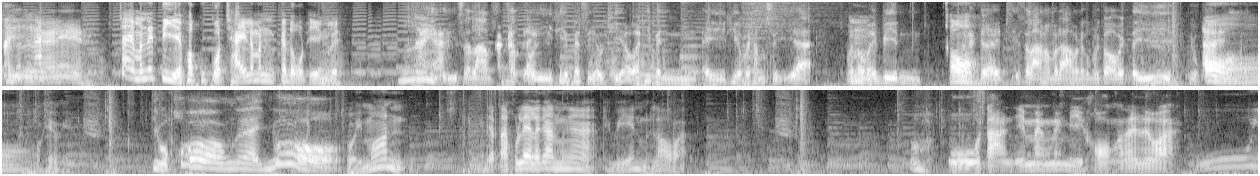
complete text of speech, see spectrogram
แค่ตีนั้นไง นะใช่มันได้ตีอะพอกูกดใช้แล้วมันกระโดดเองเลย ไม่อิสลามสตรีที่เป็นสีเขียวๆว่าที่เป็นไอ้ที่เอาไปทำสีอะมันเอาไว้บินอ๋อแต่ถ้าเกิดที่อิสลามธรรมดามันก็มันก็เอาไว้ตีที่หัวอ๋พ่ออโอเคโอเค ที่หัวพ่อไงโง่สวยม่อน อย่าตายคนแรกแล้วกันมึงอะไอเวนเหมือนเราอะโอ้โหตานี้แม่งไม่มีของอะไรเลยว่ะอุ้ย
